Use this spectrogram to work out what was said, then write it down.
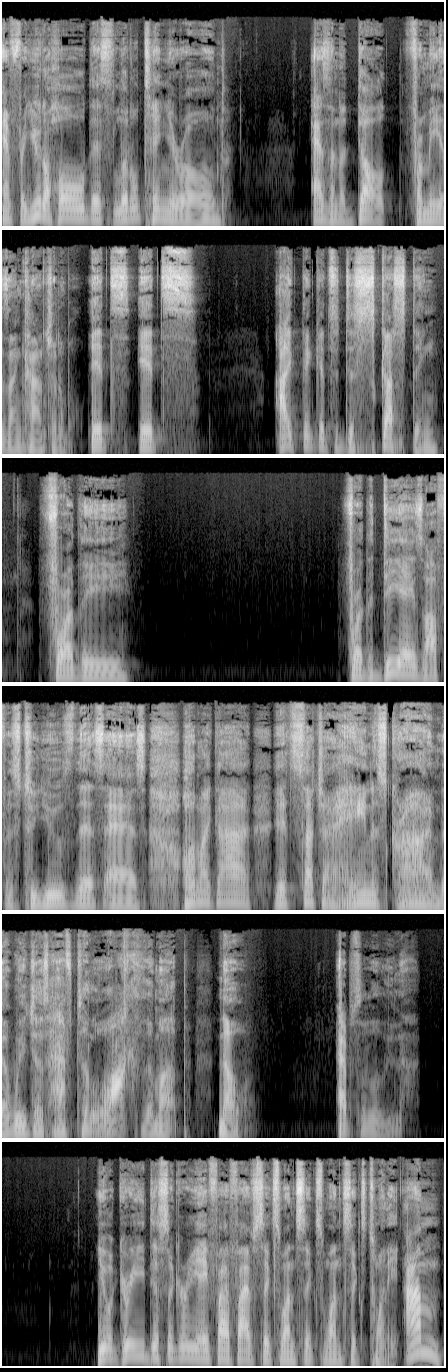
And for you to hold this little 10 year old as an adult for me is unconscionable. It's, it's, I think it's disgusting for the, for the DA's office to use this as, oh my God, it's such a heinous crime that we just have to lock them up. No, absolutely not. You agree, disagree? 855 616 1620. I'm,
